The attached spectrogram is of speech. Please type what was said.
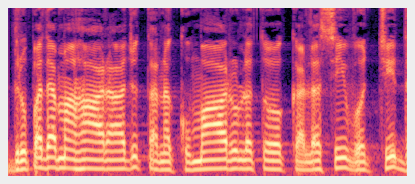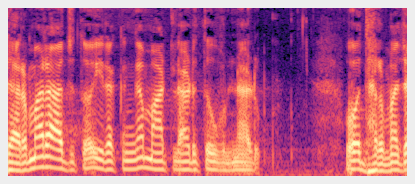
ద్రుపద మహారాజు తన కుమారులతో కలిసి వచ్చి ధర్మరాజుతో ఈ రకంగా మాట్లాడుతూ ఉన్నాడు. ఓ ధర్మజ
